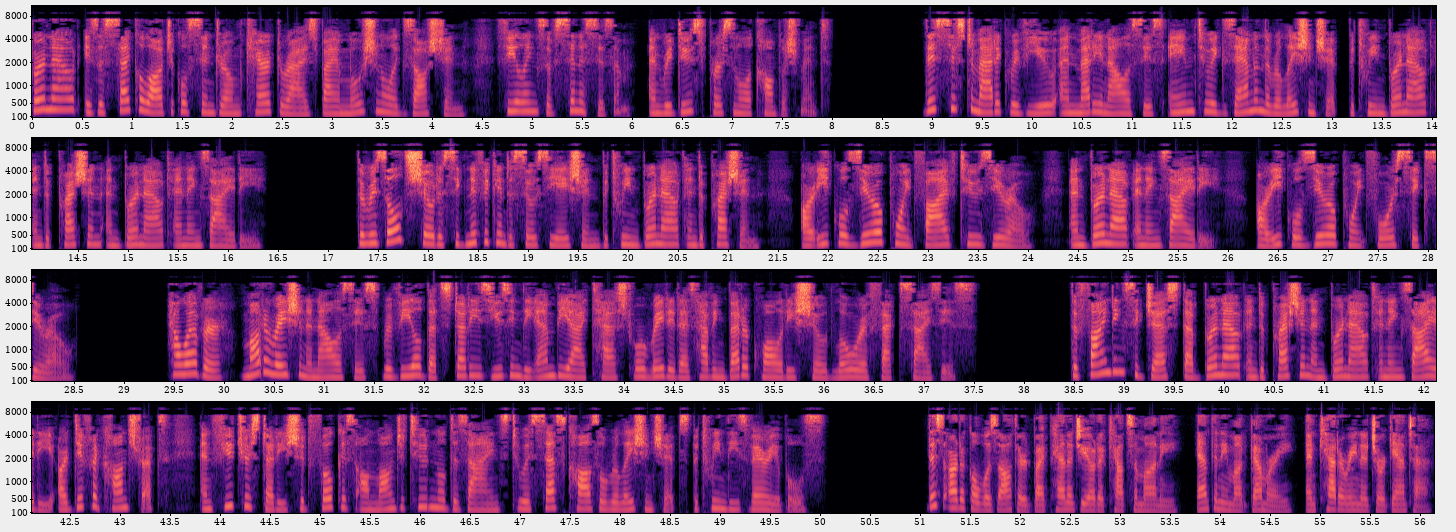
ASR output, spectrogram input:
Burnout is a psychological syndrome characterized by emotional exhaustion, feelings of cynicism, and reduced personal accomplishment. This systematic review and meta-analysis aim to examine the relationship between burnout and depression and burnout and anxiety. The results showed a significant association between burnout and depression, R equals 0.520, and burnout and anxiety, R equals 0.460. However, moderation analysis revealed that studies using the MBI test were rated as having better quality showed lower effect sizes. The findings suggest that burnout and depression and burnout and anxiety are different constructs, and future studies should focus on longitudinal designs to assess causal relationships between these variables. This article was authored by Panagiota Koutsimani, Anthony Montgomery, and Katerina Georganta.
